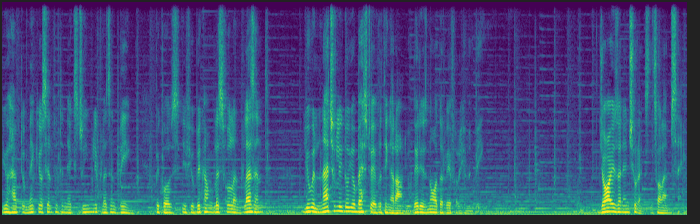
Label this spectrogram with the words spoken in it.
you have to make yourself into an extremely pleasant being because if you become blissful and pleasant, you will naturally do your best to everything around you. There is no other way for a human being. Joy is an insurance, that's all I'm saying.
